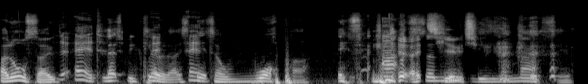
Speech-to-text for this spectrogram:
and also Ed, let's be clear Ed- about this. Ed- It's a whopper. It's Yeah, it's absolutely massive.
